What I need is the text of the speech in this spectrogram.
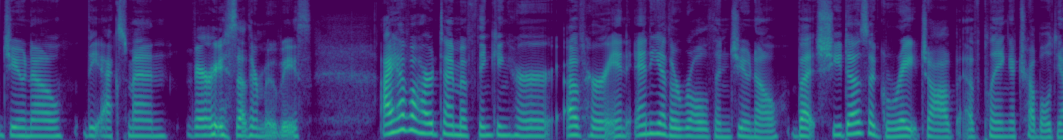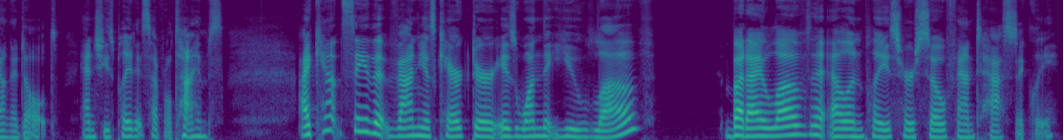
Juno, The X Men, various other movies. I have a hard time of thinking her of her in any other role than Juno, but she does a great job of playing a troubled young adult, and she's played it several times. I can't say that Vanya's character is one that you love, but I love that Ellen plays her so fantastically.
